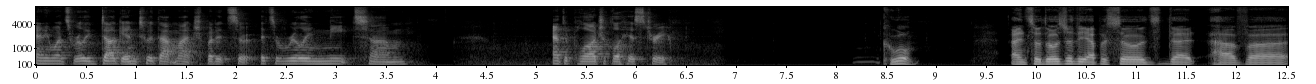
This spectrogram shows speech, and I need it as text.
anyone's really dug into it that much but it's a it's a really neat um anthropological history cool and so those are the episodes that have uh,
